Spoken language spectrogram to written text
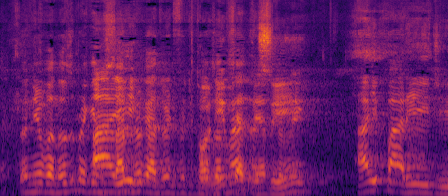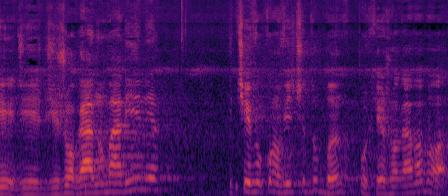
Toninho Vanusa, para quem não sabe, jogador de futebol dos Toninho anos vai- 70 sim. também. Aí parei de, de, de jogar no Marília e tive o convite do banco, porque eu jogava bola.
